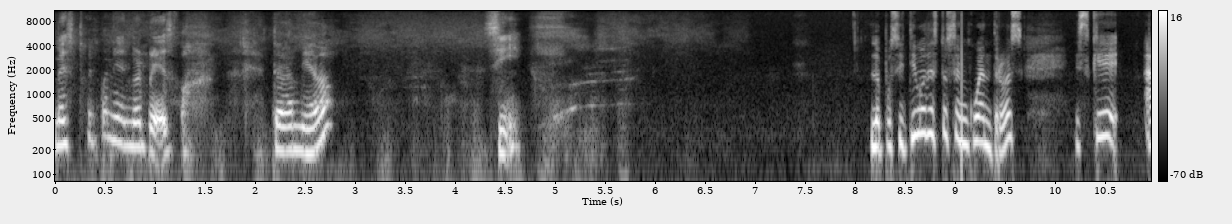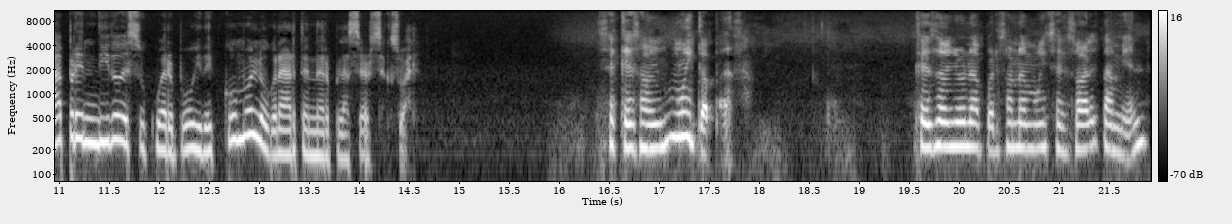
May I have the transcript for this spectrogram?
me estoy poniendo en riesgo. ¿Te da miedo? Sí. Lo positivo de estos encuentros es que ha aprendido de su cuerpo y de cómo lograr tener placer sexual. Sé que soy muy capaz. Que soy una persona muy sexual también.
